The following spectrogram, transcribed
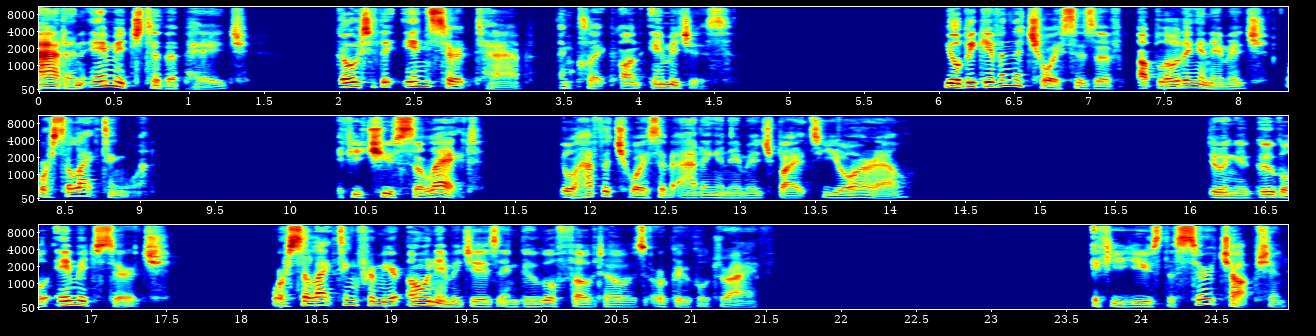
add an image to the page, go to the Insert tab and click on Images. You'll be given the choices of uploading an image or selecting one. If you choose Select, you'll have the choice of adding an image by its URL, doing a Google image search, or selecting from your own images in Google Photos or Google Drive. If you use the search option,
